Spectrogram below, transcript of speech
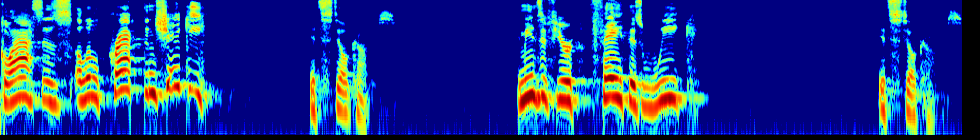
glass is a little cracked and shaky, it still comes. It means if your faith is weak, it still comes.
